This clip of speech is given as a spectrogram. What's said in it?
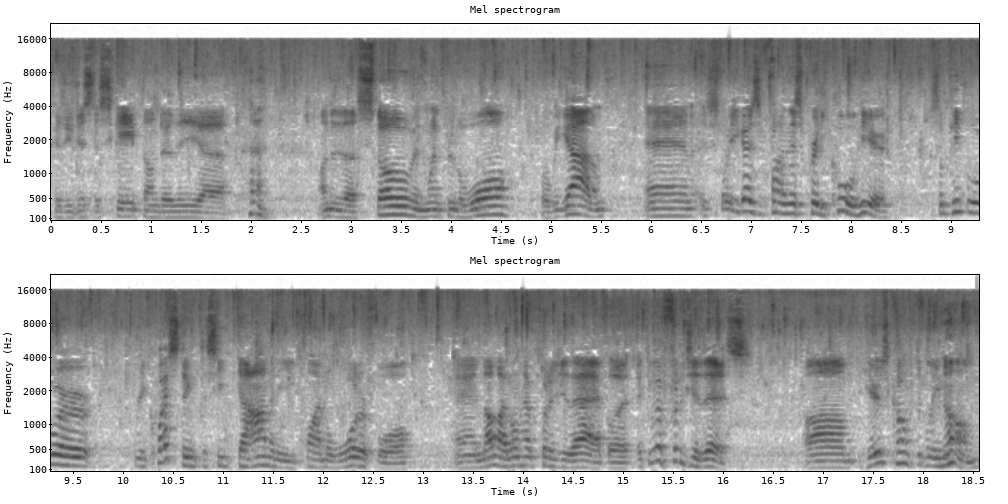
because he just escaped under the uh, under the stove and went through the wall. But we got him, and I just thought you guys would find this pretty cool here. Some people were requesting to see Dominique climb a waterfall, and no, I don't have footage of that, but I do have footage of this. Um, here's comfortably numb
